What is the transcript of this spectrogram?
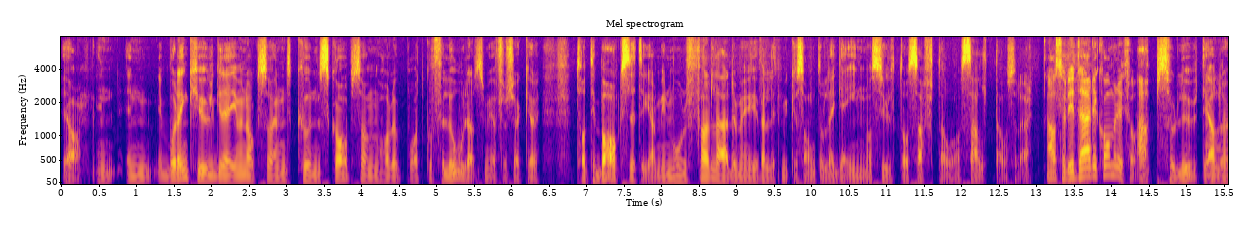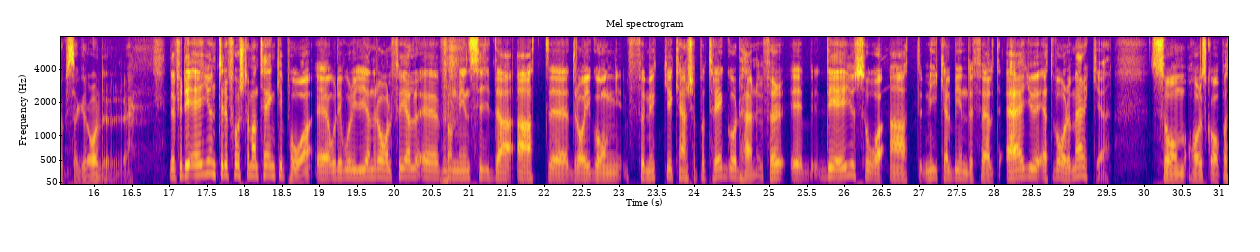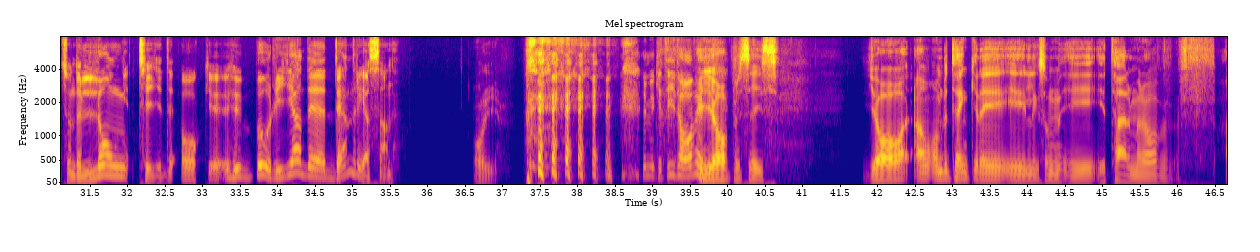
ja, en, en, både en kul grej men också en kunskap som håller på att gå förlorad som jag försöker ta tillbaks lite grann. Min morfar lärde mig ju väldigt mycket sånt att lägga in och sylta och safta och salta och sådär. Ja, så det är där det kommer ifrån? Absolut, i allra högsta grad är det det. Det, för det är ju inte det första man tänker på eh, och det vore ju generalfel eh, från min sida att eh, dra igång för mycket kanske på trädgård här nu. För det är ju så att Mikael Bindefält är ju ett varumärke som har skapats under lång tid. Och hur började den resan? Oj. hur mycket tid har vi? Ja, precis. Ja, om du tänker dig i, liksom i, i termer av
